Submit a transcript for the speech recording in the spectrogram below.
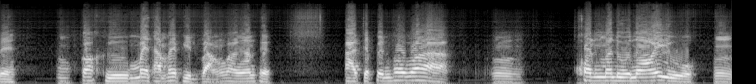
เลยอืมก็คือไม่ทำให้ผิดหวังว่างั้นเถอะ อาจจะเป็นเพราะว่า อืม คนมาดูน้อยอยู่ อืม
